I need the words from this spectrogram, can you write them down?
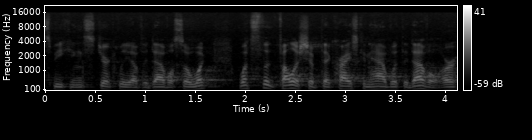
speaking strictly of the devil. So, what, what's the fellowship that Christ can have with the devil? Or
